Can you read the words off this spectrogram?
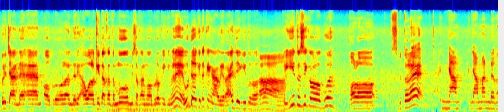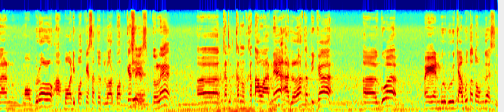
bercandaan, obrolan dari awal kita ketemu, misalkan ngobrol kayak gimana ya udah kita kayak ngalir aja gitu loh. Ah. Kayak gitu sih kalau gue. Kalau sebetulnya nyam- nyaman dengan ngobrol ah, mau di podcast atau di luar podcast ya Iya. sebetulnya eh, ket- ket- ketahuannya adalah ketika gue pengen buru-buru cabut atau enggak sih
